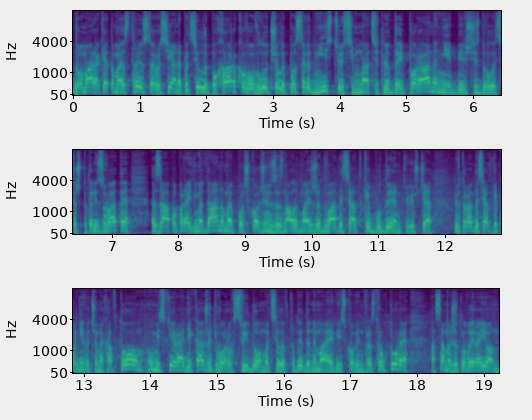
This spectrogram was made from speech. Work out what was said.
Двома ракетами С-300 росіяни поцілили по Харкову, влучили посеред містю. 17 людей поранені. Більшість довелося шпиталізувати. За попередніми даними, пошкоджень зазнали майже два десятки будинків. І ще півтора десятки понівечених авто. У міській раді кажуть, ворог свідомо цілив туди, де немає військової інфраструктури, а саме житловий район.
